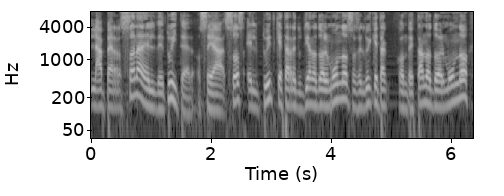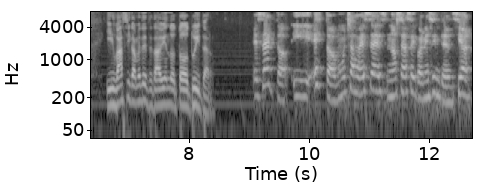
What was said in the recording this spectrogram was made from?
la persona del de Twitter. O sea, sos el tweet que está retuiteando a todo el mundo, sos el tweet que está contestando a todo el mundo. Y básicamente te está viendo todo Twitter. Exacto, y esto muchas veces no se hace con esa intención.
